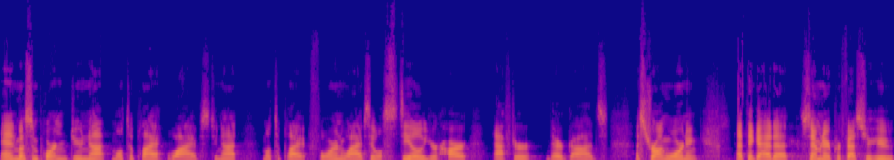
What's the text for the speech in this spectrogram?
And most important, do not multiply wives. Do not multiply foreign wives. They will steal your heart after their gods. A strong warning. I think I had a seminary professor who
